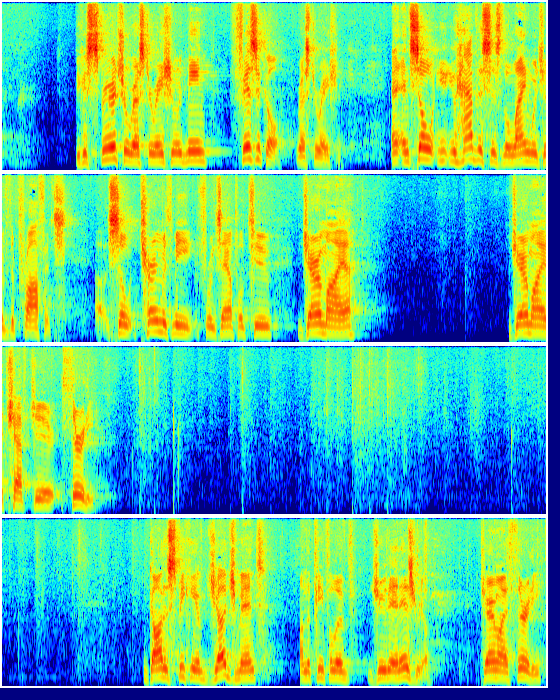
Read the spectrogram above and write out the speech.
Because spiritual restoration would mean physical restoration. And, and so you, you, have this as the language of the prophets. Uh, so turn with me, for example, to Jeremiah, Jeremiah chapter 30. God is speaking of judgment on the people of Judah and Israel. Jeremiah 30.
